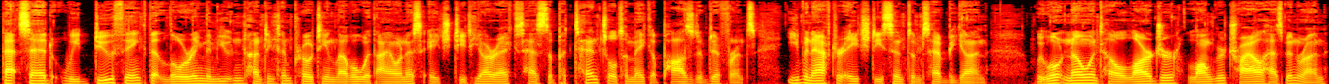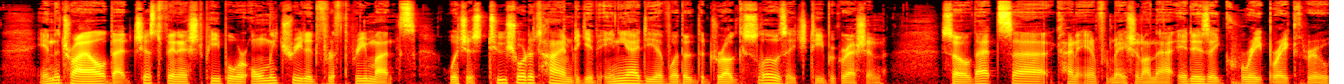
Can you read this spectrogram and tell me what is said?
That said, we do think that lowering the mutant Huntingtin protein level with Ionis HTTRX has the potential to make a positive difference, even after HD symptoms have begun. We won't know until a larger, longer trial has been run. In the trial that just finished, people were only treated for three months, which is too short a time to give any idea of whether the drug slows HD progression. So that's uh, kind of information on that. It is a great breakthrough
